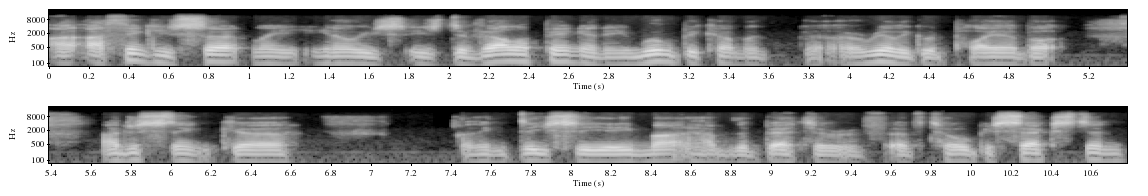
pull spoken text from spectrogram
I, I think he's certainly, you know, he's he's developing and he will become a, a really good player. But I just think, uh, I think DCE might have the better of, of Toby Sexton.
